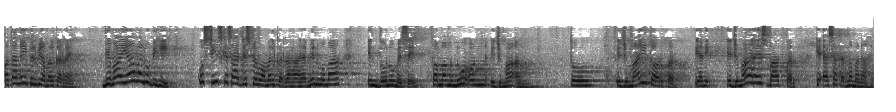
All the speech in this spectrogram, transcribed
پتا نہیں پھر بھی عمل کر رہے ہیں۔ بیما یا ملو بہی اس چیز کے ساتھ جس پہ وہ عمل کر رہا ہے من ہوما ان دونوں میں سے۔ فمنو ان اجما ان تو اجماعی طور پر یعنی اجماع ہے اس بات پر کہ ایسا کرنا منع ہے۔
